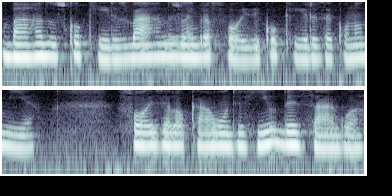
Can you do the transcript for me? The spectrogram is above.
Barra dos Coqueiros. Barra nos lembra Foz e Coqueiros, economia. Foz é local onde o rio deságua.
